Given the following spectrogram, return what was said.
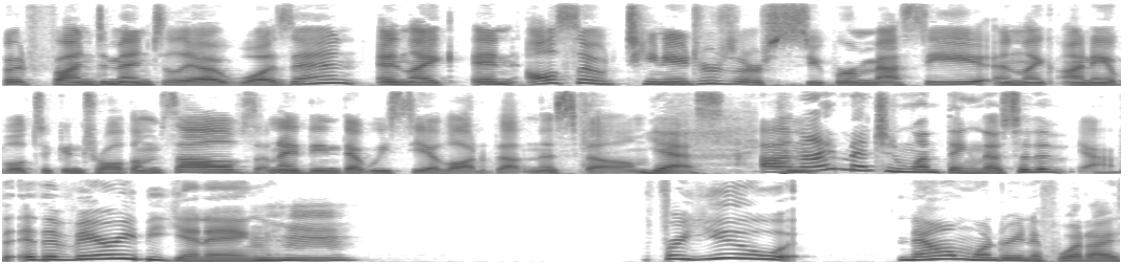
but fundamentally, I wasn't. And like, and also, teenagers are super messy and like unable to control themselves. And I think that we see a lot of that in this film. Yes. Um, Can I mention one thing though? So the, Yeah. the at the very beginning, hmm for you, now I'm wondering if what I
